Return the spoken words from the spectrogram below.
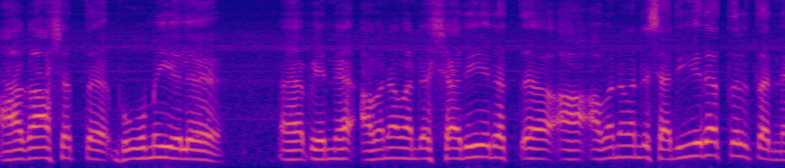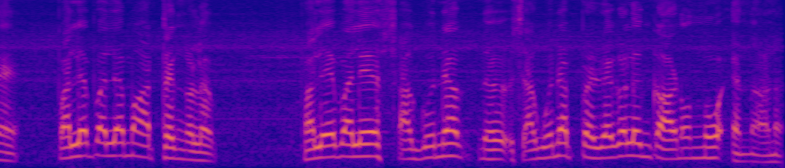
ആകാശത്ത് ഭൂമിയിൽ പിന്നെ അവനവന്റെ ശരീരത്ത് അവനവന്റെ ശരീരത്തിൽ തന്നെ പല പല മാറ്റങ്ങളും പല പല ശകുന ശകുനപ്പിഴകളും കാണുന്നു എന്നാണ്.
